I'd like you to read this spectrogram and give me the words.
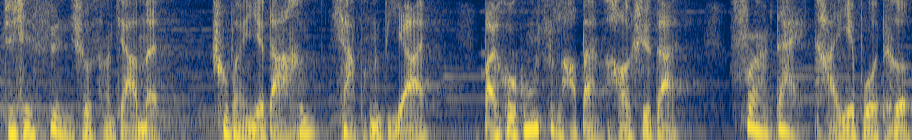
这些私人收藏家们、出版业大亨夏彭蒂埃、百货公司老板豪士代、富二代卡耶伯特、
